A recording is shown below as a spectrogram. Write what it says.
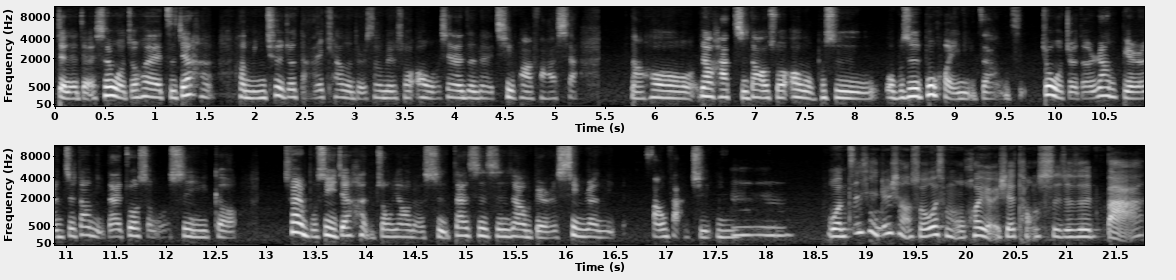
对对对，所以我就会直接很很明确就打在 calendar 上面说，哦，我现在正在计划发想，然后让他知道说，哦，我不是我不是不回你这样子。就我觉得让别人知道你在做什么是一个。虽然不是一件很重要的事，但是是让别人信任你的方法之一。嗯，我之前就想说，为什么我会有一些同事，就是把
